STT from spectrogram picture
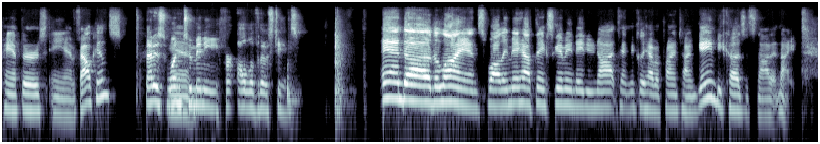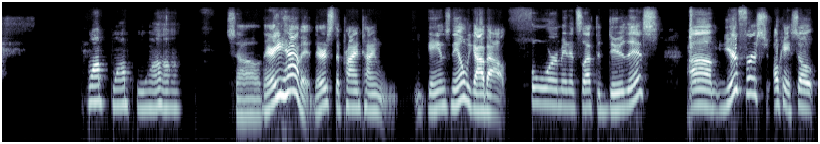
Panthers, and Falcons. That is one yeah. too many for all of those teams. And uh, the Lions, while they may have Thanksgiving, they do not technically have a primetime game because it's not at night. Womp womp womp. So there you have it. There's the primetime games, Neil. We got about four minutes left to do this. Um, your first okay, so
